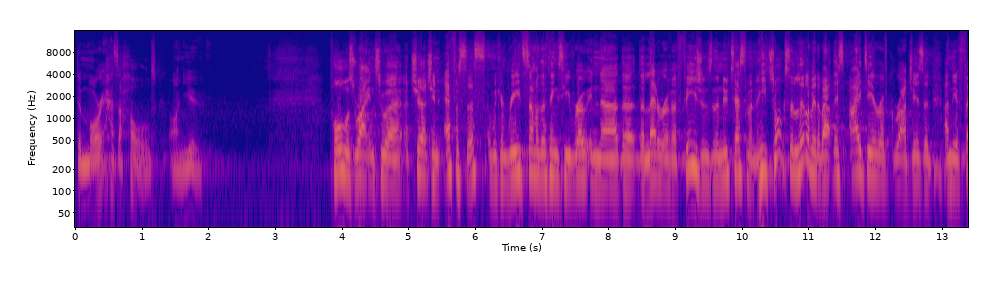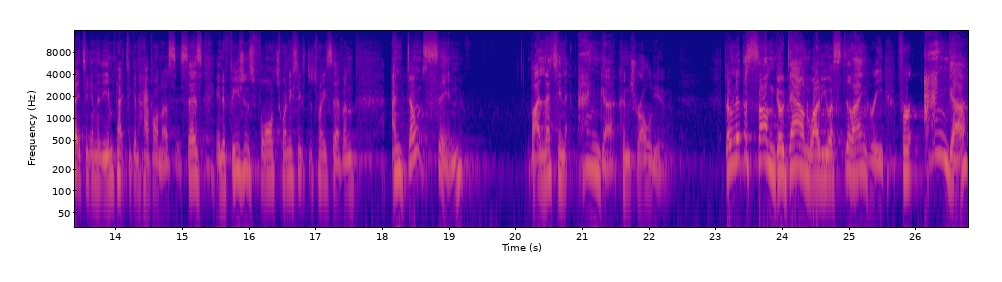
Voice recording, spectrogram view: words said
the more it has a hold on you. Paul was writing to a, a, church in Ephesus, and we can read some of the things he wrote in uh, the, the letter of Ephesians in the New Testament. And he talks a little bit about this idea of grudges and, and the effect and the impact it can have on us. It says in Ephesians 4 26 to 27, and don't sin by letting anger control you. Don't let the sun go down while you are still angry, for anger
